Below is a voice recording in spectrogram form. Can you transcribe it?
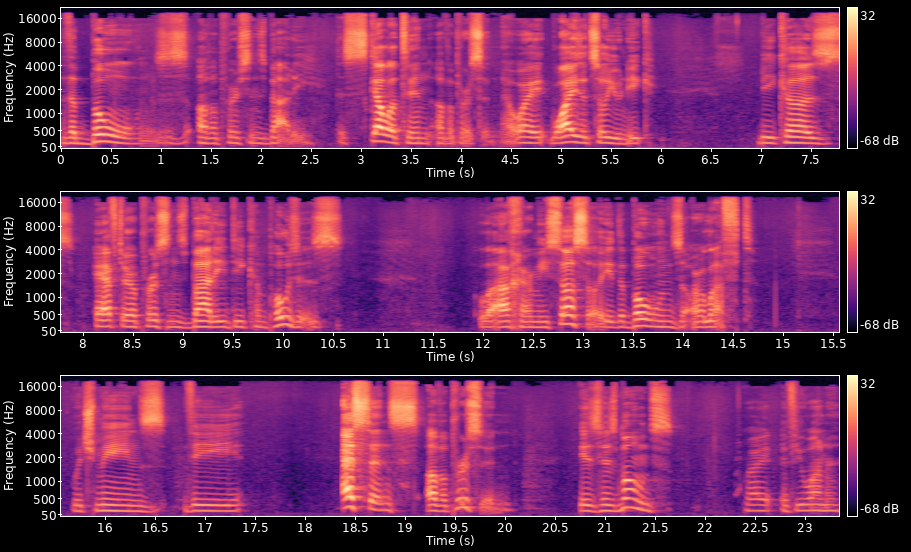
the bones of a person's body, the skeleton of a person. Now, why, why is it so unique? Because after a person's body decomposes, la'achar misasai, the bones are left, which means the essence of a person is his bones, right? If you want to,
